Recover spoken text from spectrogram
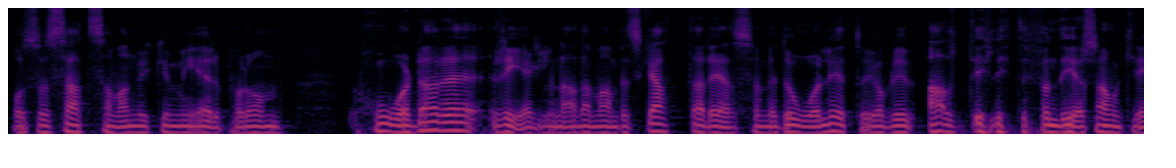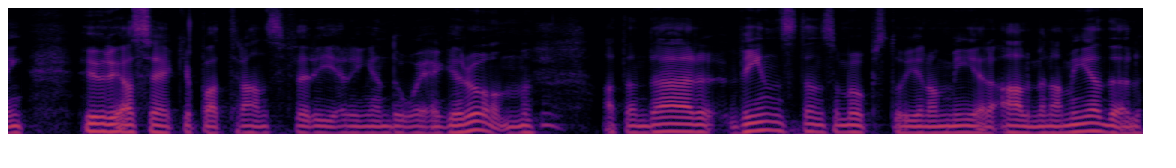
och så satsar man mycket mer på de hårdare reglerna där man beskattar det som är dåligt och jag blir alltid lite fundersam kring hur är jag säker på att transfereringen då äger rum? Mm. Att den där vinsten som uppstår genom mer allmänna medel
